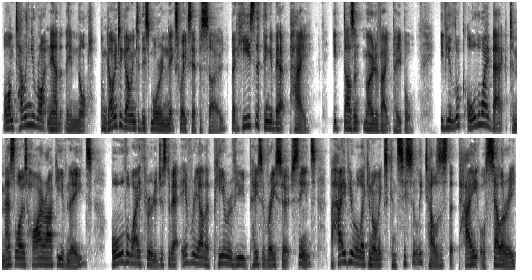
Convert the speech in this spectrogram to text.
Well, I'm telling you right now that they're not. I'm going to go into this more in next week's episode, but here's the thing about pay it doesn't motivate people. If you look all the way back to Maslow's hierarchy of needs, all the way through to just about every other peer reviewed piece of research since, behavioural economics consistently tells us that pay or salary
